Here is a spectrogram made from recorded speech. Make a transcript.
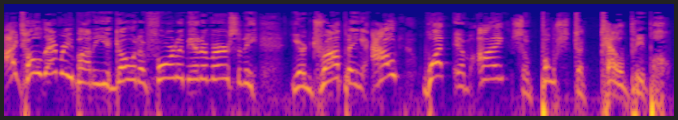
I told everybody you go to Fordham University. You're dropping out. What am I supposed to tell people?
